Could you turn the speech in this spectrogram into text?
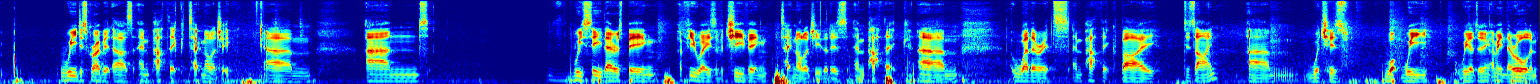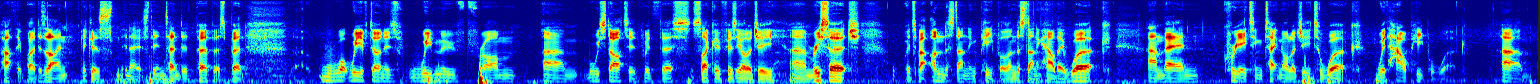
we describe it as empathic technology, um, and we see there as being a few ways of achieving technology that is empathic. Um, whether it's empathic by design, um, which is what we we are doing. I mean, they're all empathic by design because you know it's the intended purpose. But what we have done is we moved from um, we started with this psychophysiology um, research. It's about understanding people, understanding how they work, and then creating technology to work with how people work. Um,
